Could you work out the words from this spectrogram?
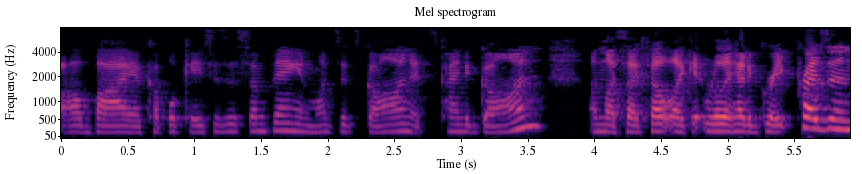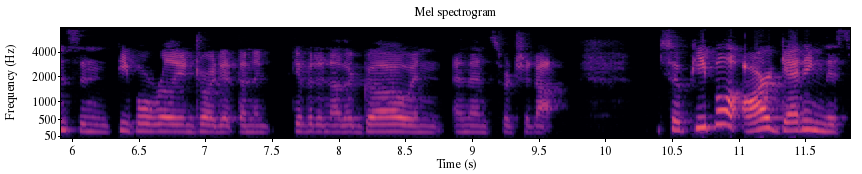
I'll buy a couple cases of something, and once it's gone, it's kind of gone. Unless I felt like it really had a great presence and people really enjoyed it, then I'd give it another go and and then switch it up so people are getting this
